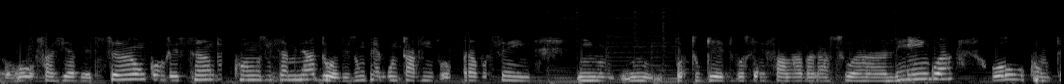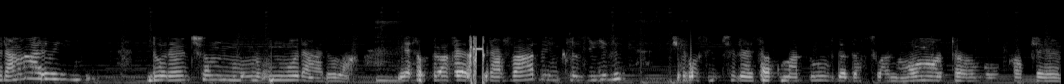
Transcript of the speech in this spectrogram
ou fazia a versão, conversando com os examinadores. Um perguntava para você em, em, em português, você falava na sua língua, ou o contrário, e durante um, um horário lá. E essa prova era gravada, inclusive, se você tivesse alguma dúvida da sua nota ou qualquer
